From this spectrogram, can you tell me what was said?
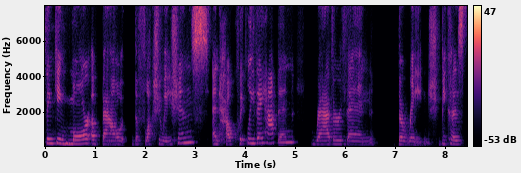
thinking more about the fluctuations and how quickly they happen rather than the range because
